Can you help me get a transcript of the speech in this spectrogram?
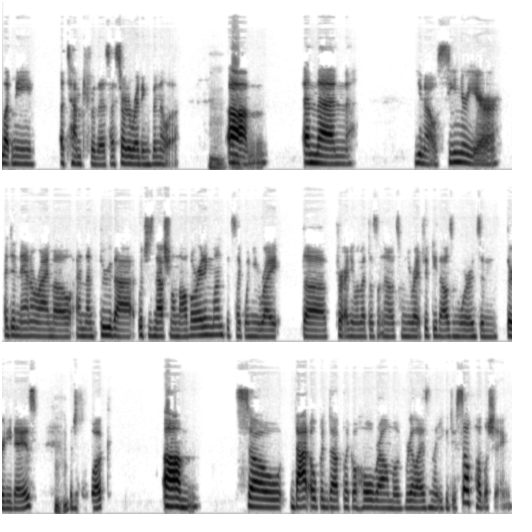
Let me attempt for this. I started writing vanilla. Hmm. Um, and then, you know, senior year, I did NaNoWriMo. And then through that, which is National Novel Writing Month, it's like when you write the, for anyone that doesn't know, it's when you write 50,000 words in 30 days, Mhm. which is a book. Um, so that opened up like a whole realm of realizing that you could do self-publishing.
